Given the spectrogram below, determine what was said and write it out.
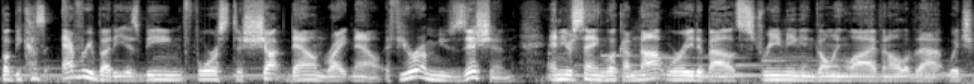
But because everybody is being forced to shut down right now, if you're a musician and you're saying, look, I'm not worried about streaming and going live and all of that, which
